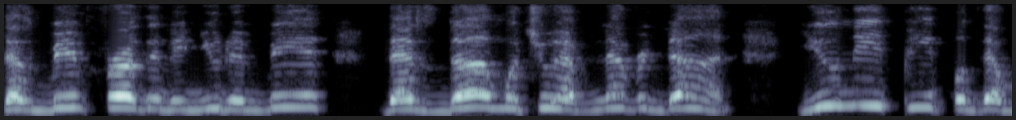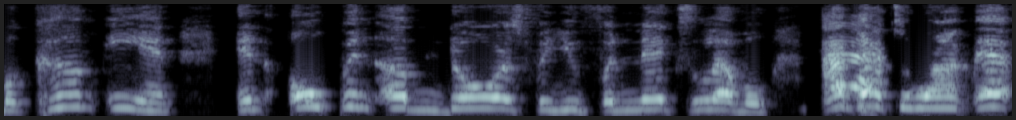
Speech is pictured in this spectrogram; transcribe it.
that's been further than you done been, that's done what you have never done. You need people that will come in and open up doors for you for next level. I got to where I'm at.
